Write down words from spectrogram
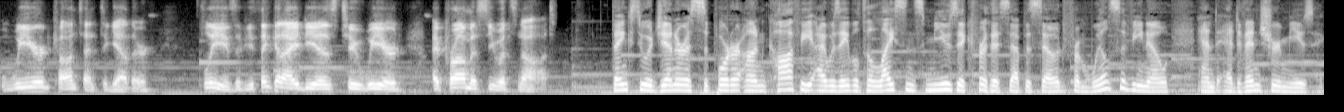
weird content together. Please, if you think an idea is too weird, I promise you it's not. Thanks to a generous supporter on Ko-fi, I was able to license music for this episode from Will Savino and Adventure Music.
